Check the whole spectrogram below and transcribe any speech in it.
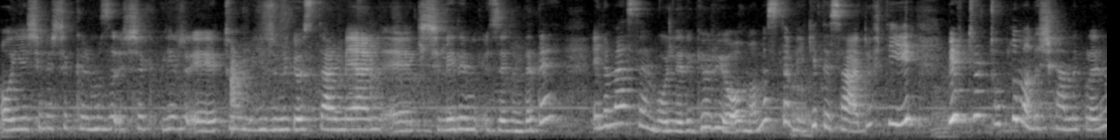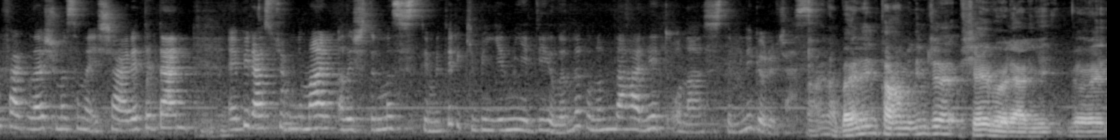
O yeşil ışık, kırmızı ışık bir e, tür yüzünü göstermeyen e, kişilerin üzerinde de element sembolleri görüyor olmamız tabii ki tesadüf değil. Bir tür toplum alışkanlıklarının farklılaşmasına işaret eden e, biraz subliminal alıştırma sistemidir. 2027 yılında bunun daha net olan sistemini göreceğiz. Aynen. Benim tahminimce şey böyle yani böyle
